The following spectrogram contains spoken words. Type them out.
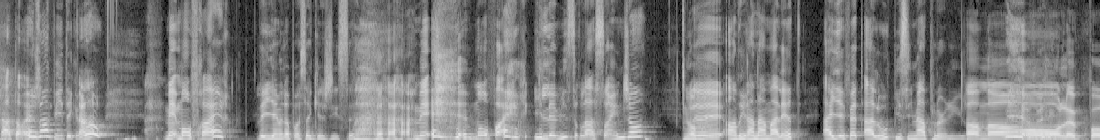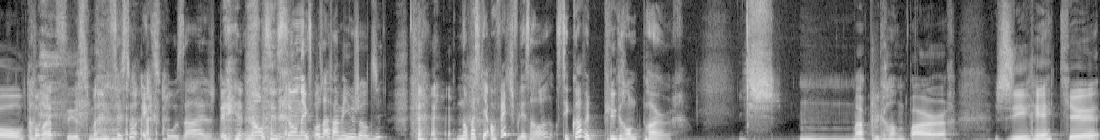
Dans terre, genre, puis il était comme... Ah. Ouh! Mais mon frère, là, il aimerait pas ça que je dise ça. mais mon père, il l'a mis sur la scène, genre. Oh, Là, euh, Andréane à mallette, elle, il a fait allô, puis il s'est mis à pleurer. Oh non, le pauvre traumatisme. C'est ça, exposage de. Non, c'est ça, on expose la famille aujourd'hui. Non, parce qu'en fait, je voulais savoir, c'est quoi votre plus grande peur? Hmm, ma plus grande peur, je dirais que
